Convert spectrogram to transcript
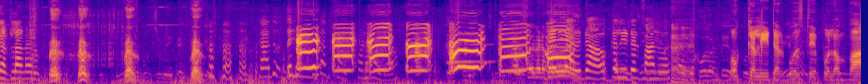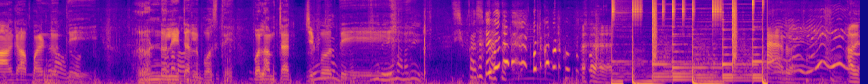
గట్లా అన్నారు కాదు తెలియదుగా ఒక్క లీటర్ పాలు వస్తుంది ఒక్క లీటర్ పోస్తే పొలం బాగా పండుద్ది. రెండు లీటర్లు పోస్తే పొలం చచ్చిపోద్ది. అదే.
